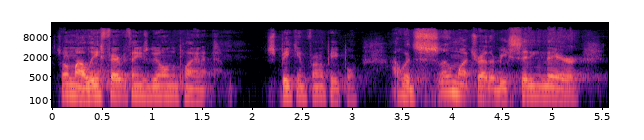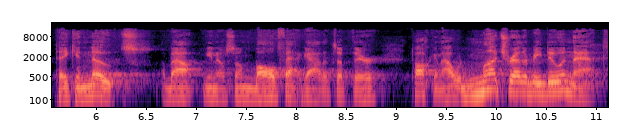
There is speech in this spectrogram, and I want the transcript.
It's one of my least favorite things to do on the planet. Speak in front of people. I would so much rather be sitting there taking notes about, you know, some bald fat guy that's up there talking. I would much rather be doing that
